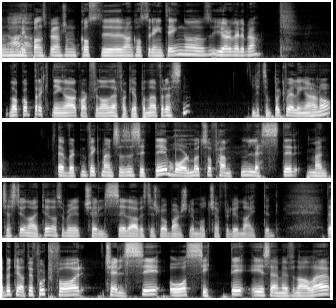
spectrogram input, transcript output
Ja, ja. midtbanespilleren som koster Han koster ingenting, og gjør det veldig bra. Nok opp trekning av kvartfinalen i FA-cupene, forresten. Litt som på kveldinga her nå. Everton fikk Manchester City, Bournemouth, Southampton, Leicester, Manchester United. Og så blir det Chelsea da hvis de slår Barnsley mot Sheffield United. Det betyr at vi fort får Chelsea og City i semifinale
